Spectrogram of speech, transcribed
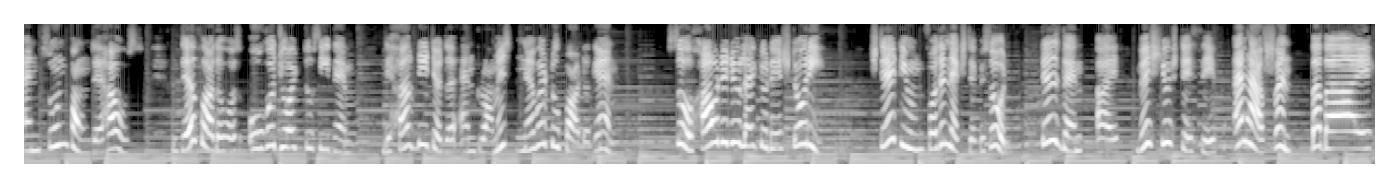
and soon found their house. Their father was overjoyed to see them. They hugged each other and promised never to part again. So, how did you like today's story? Stay tuned for the next episode. Till then, I wish you stay safe and have fun. Bye bye.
